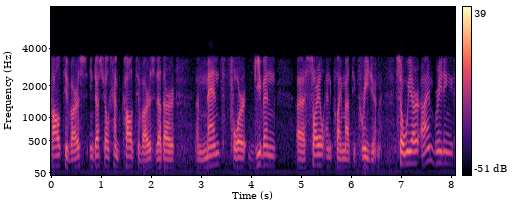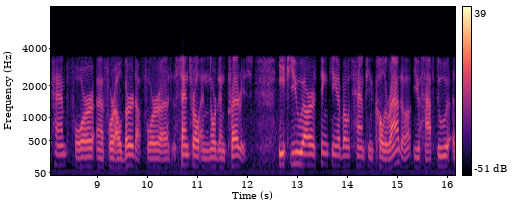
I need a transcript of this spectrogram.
cultivars, industrial hemp cultivars that are uh, meant for given uh, soil and climatic region. So we are. I'm breeding hemp for uh, for Alberta, for uh, central and northern prairies. If you are thinking about hemp in Colorado, you have to uh,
